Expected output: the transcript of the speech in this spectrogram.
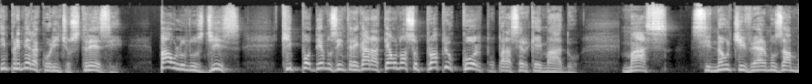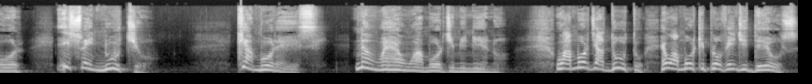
Em 1 Coríntios 13, Paulo nos diz que podemos entregar até o nosso próprio corpo para ser queimado, mas se não tivermos amor, isso é inútil. Que amor é esse? Não é um amor de menino o amor de adulto é o amor que provém de Deus,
